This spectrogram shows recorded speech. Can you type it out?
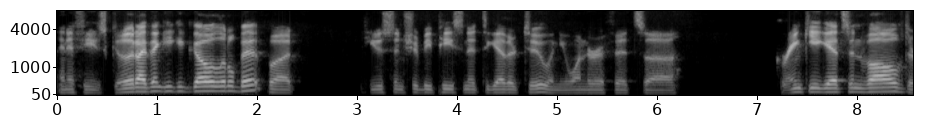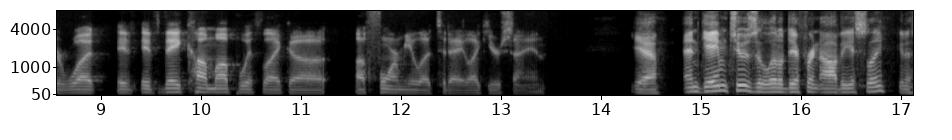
and if he's good, I think he could go a little bit, but Houston should be piecing it together too. And you wonder if it's uh Greinke gets involved or what if if they come up with like a a formula today, like you're saying. Yeah. And game two is a little different, obviously. Gonna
